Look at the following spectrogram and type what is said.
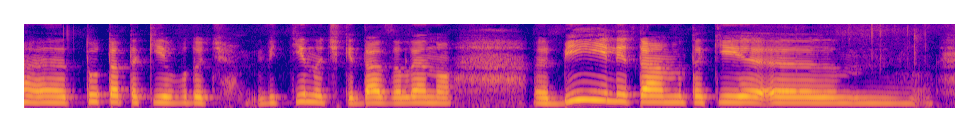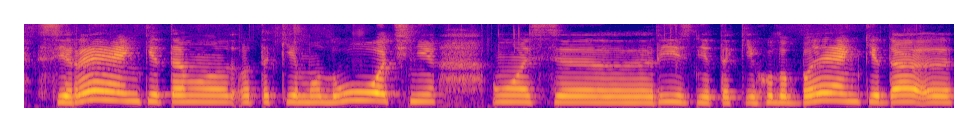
е, тут такі будуть відтіночки, да, зелено е, білі, там такі е, сіренькі, там о- отакі молочні, ось е, різні такі голубенькі, да, е,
